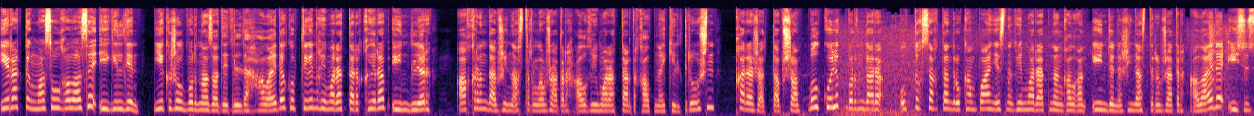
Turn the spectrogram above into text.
Ирактың масул қаласы игилден екі жыл бұрын азат етілді. Алайда көптеген ғимараттар қирап үйінділер ақырындап жинастырылып жатыр. Ал ғимараттарды қалпына келтіру үшін қаражат тапшы. Бұл көлік бұрындары ұлттық сақтандыру компаниясының ғимаратынан қалған үйіндіні жинастырып жатыр. Алайда үйсіз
